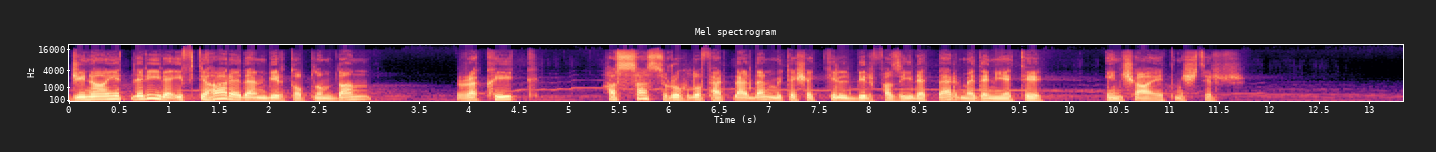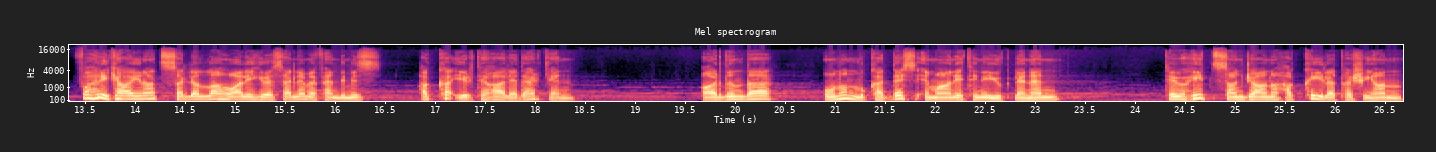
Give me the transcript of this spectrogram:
Cinayetleriyle iftihar eden bir toplumdan, rakik, hassas ruhlu fertlerden müteşekkil bir faziletler medeniyeti inşa etmiştir. Fahri kainat sallallahu aleyhi ve sellem Efendimiz Hakk'a irtihal ederken, ardında onun mukaddes emanetini yüklenen, tevhid sancağını hakkıyla taşıyan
